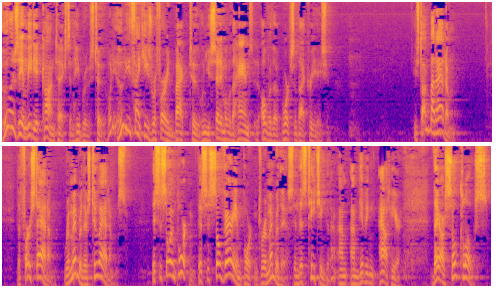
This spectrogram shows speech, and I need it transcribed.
Who is the immediate context in Hebrews 2? Do you, who do you think he's referring back to when you set him over the hands over the works of thy creation? He's talking about Adam. The first Adam. Remember, there's two Adams. This is so important. This is so very important to remember this in this teaching that I'm, I'm giving out here. They are so close.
